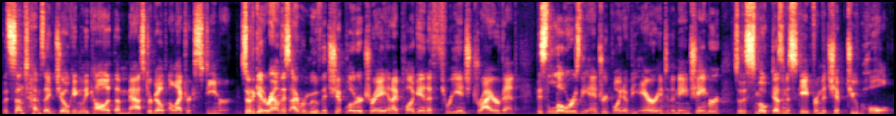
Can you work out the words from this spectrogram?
but sometimes I jokingly call it the Masterbuilt electric steamer. So to get around this, I remove the chip loader tray and I plug in a three inch dryer vent. This lowers the entry point of the air into the main chamber so the smoke doesn't escape from the chip tube hole.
